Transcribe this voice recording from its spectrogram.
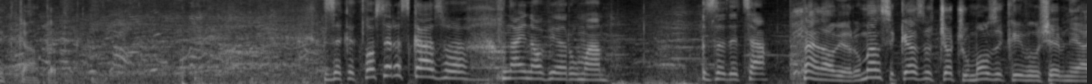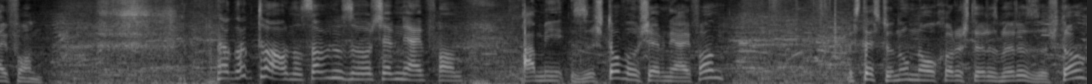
и така нататък. За какво се разказва в най-новия роман за деца? Най-новия роман се казва Чочо мозъка и вълшебния айфон. Много актуално, особено за вълшебния айфон. Ами, защо вълшебния айфон? Естествено, много хора ще разберат защо.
